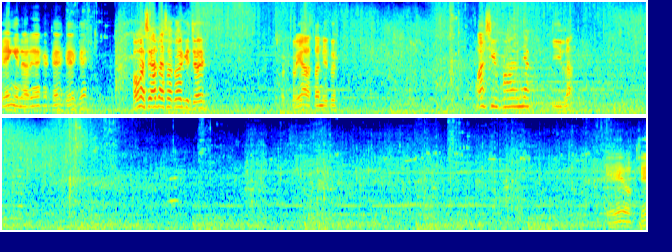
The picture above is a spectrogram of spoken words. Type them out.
Oke, ngindarnya oke oke oke. Oh, masih ada satu lagi, coy. Kelihatan itu. Masih banyak, gila. Oke, oke.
